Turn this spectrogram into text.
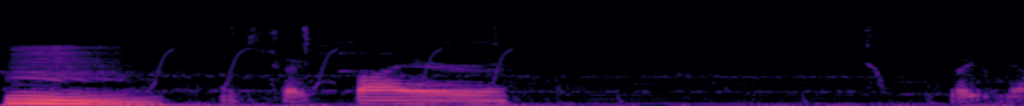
hmm. Let's try fire. Wait, no.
